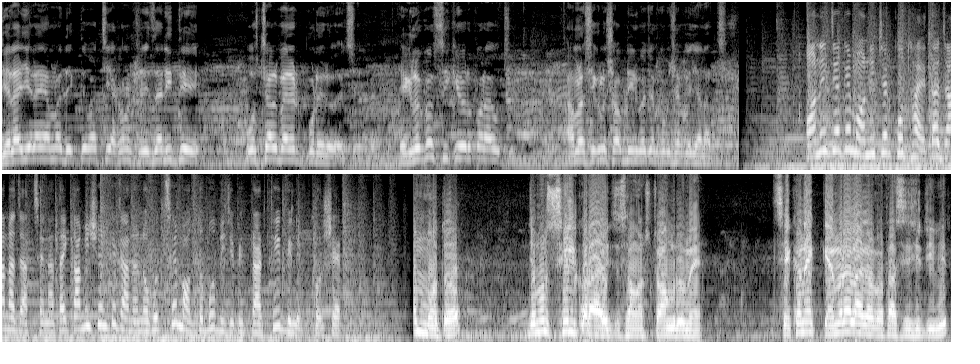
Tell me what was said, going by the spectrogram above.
জেলায় জেলায় আমরা দেখতে পাচ্ছি এখন ট্রেজারিতে পোস্টাল ব্যালট পড়ে রয়েছে। এগুলোকেও সিকিওর করা উচিত। আমরা সেগুলো সব নির্বাচন কমিশনকে জানাচ্ছি। অনেক জায়গায় মনিটর কোথায় তা জানা যাচ্ছে না তাই কমিশনকে জানানো হচ্ছে মন্তব্য বিজেপি প্রার্থী দিলীপ ঘোষের। মতো যেমন সিল করা হয়েছে স্ট্রং রুমে সেখানে ক্যামেরা লাগার কথা সিসিটিভির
